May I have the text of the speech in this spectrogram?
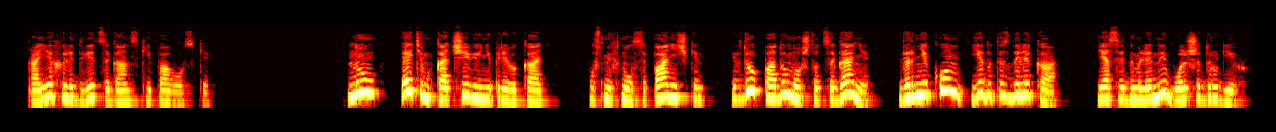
проехали две цыганские повозки. «Ну, этим к кочевью не привыкать», — усмехнулся Паничкин и вдруг подумал, что цыгане верняком едут издалека и осведомлены больше других.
